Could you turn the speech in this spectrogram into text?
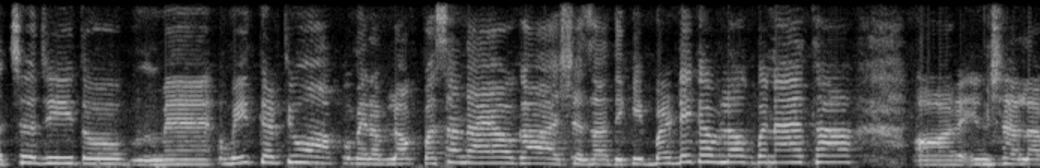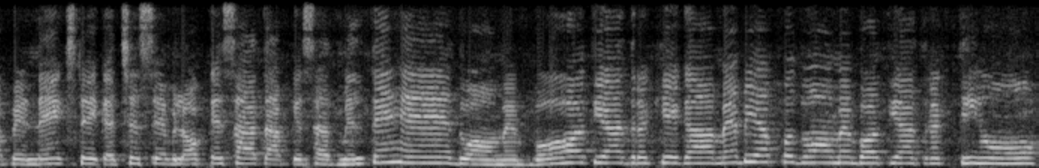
अच्छा जी तो मैं उम्मीद करती हूँ आपको मेरा ब्लॉग पसंद आया होगा। शहजादी की बर्थडे का ब्लॉग बनाया था और इनशाला फिर नेक्स्ट एक अच्छे से ब्लॉग के साथ आपके साथ मिलते हैं। दुआओं में बहुत याद रखिएगा। मैं भी आपको दुआओं में बहुत याद रखती हूँ।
